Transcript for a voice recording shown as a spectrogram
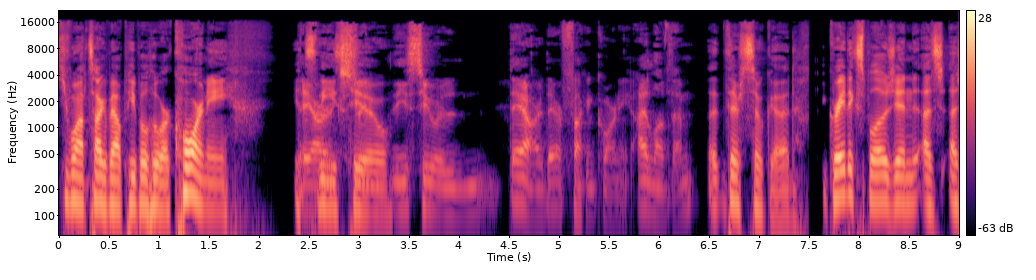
You want to talk about people who are corny? They It's are these extreme- two. These two are. They are. They're fucking corny. I love them. Uh, They're so good. Great explosion. A, a,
